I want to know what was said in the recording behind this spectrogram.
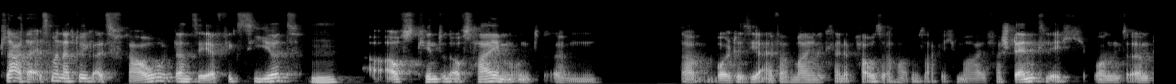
klar, da ist man natürlich als Frau dann sehr fixiert mhm. aufs Kind und aufs Heim. Und ähm, da wollte sie einfach mal eine kleine Pause haben, sag ich mal, verständlich. Und ähm,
